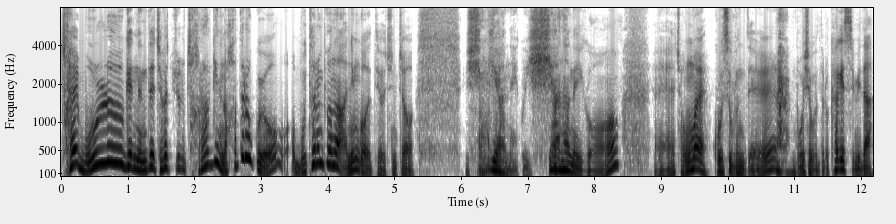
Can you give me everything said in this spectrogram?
잘 모르겠는데 제가 좀 잘하기는 하더라고요. 못하는 편은 아닌 것 같아요, 진짜. 신기하네, 이거. 희한하네, 이거. 예, 정말 고수분들 모셔보도록 하겠습니다.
